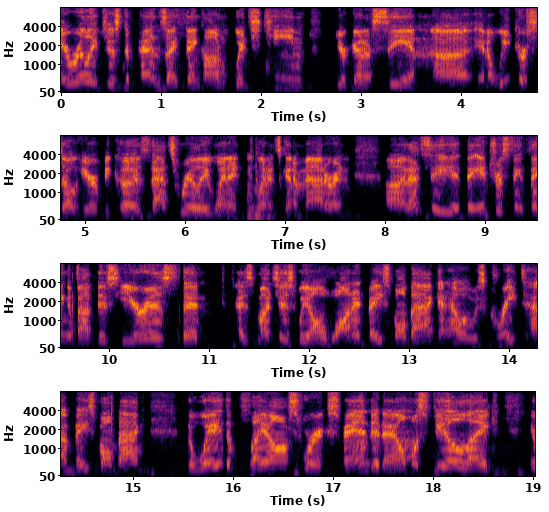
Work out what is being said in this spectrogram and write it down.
it really just depends, I think, on which team you're going to see in uh, in a week or so here, because that's really when it when it's going to matter. And uh, that's the the interesting thing about this year is that as much as we all wanted baseball back and how it was great to have baseball back, the way the playoffs were expanded, I almost feel like it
